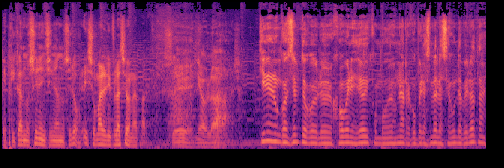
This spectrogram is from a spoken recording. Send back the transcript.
Explicándoselo y enseñándoselo. Y sumar la inflación, aparte. Sí, ni hablar. ¿Tienen un concepto con los jóvenes de hoy como es una recuperación de la segunda pelota?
